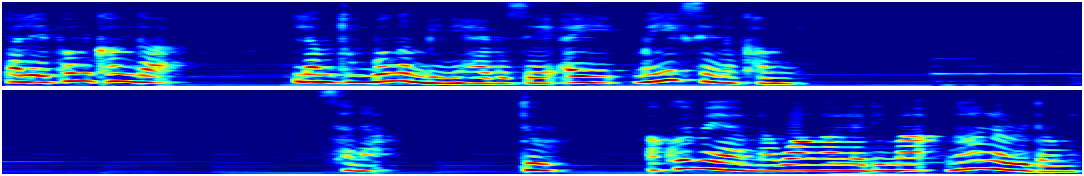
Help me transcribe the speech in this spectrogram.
ꯄꯂꯦꯠꯐꯝ ꯈꯪꯗ ꯂꯝ ꯊꯨꯡꯕ ꯉꯝꯕꯤꯅꯤ ꯍꯥꯏꯕꯁꯦ ꯑꯩ ꯃꯌꯦꯛ ꯁꯦꯡꯅ ꯈꯪꯅꯤ ꯁꯅꯥ ꯇꯨ ꯑꯩꯈꯣꯏ ꯃꯌꯥꯝꯅ ꯋꯥ ꯉꯥꯡꯂꯗꯤ ꯃꯥ ꯉꯥꯡꯂꯔꯣꯏꯗꯧꯅꯤ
